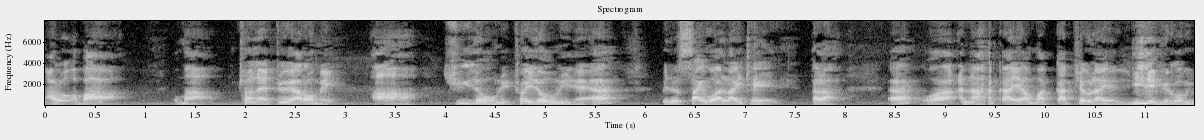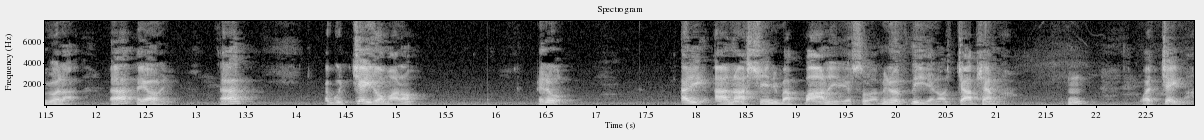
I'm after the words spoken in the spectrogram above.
ငါတို့အဘဟိုမှာထွန်းလဲတွေ့ရတော့မယ်အာ ရွှီလုံးတွေထွိတ်လုံးတွေနဲ့ဟမ်မင်းတို့စိုက်ဝါလိုက်ထဲဟဟလားဟမ်ဟိုကအနာကားရောက်မှာကတ်ဖြုတ်လိုက်ရင်လီးတွေဖြစ်ကုန်ပြီမဟုတ်လားဟမ်ဟဲ့ရောက်နေဟမ်အခုကြိတ်တော့မှာနော်မင်းတို့အဲ့ဒီအာနာရှင်တွေမှာပါနေတယ်ဆိုတာမင်းတို့သိတယ်နော်ကြားဖြတ်မှာဟမ်ဟိုကကြိတ်မှာ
